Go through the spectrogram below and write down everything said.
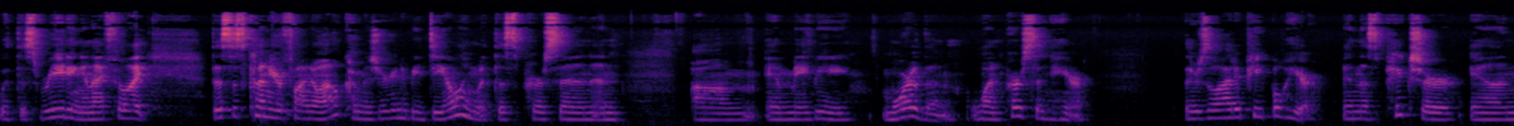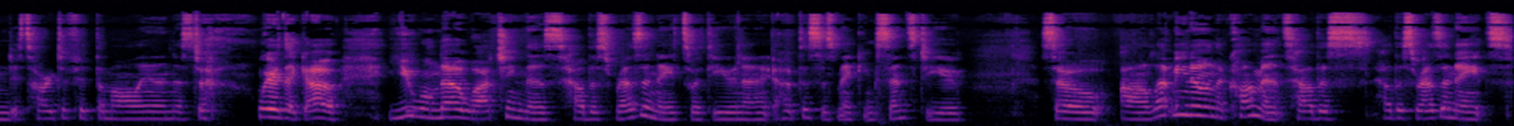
with this reading. And I feel like this is kind of your final outcome is you're going to be dealing with this person and, um, and maybe more than one person here. There's a lot of people here in this picture and it's hard to fit them all in as to where they go. You will know watching this how this resonates with you and I hope this is making sense to you. So uh, let me know in the comments how this how this resonates.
